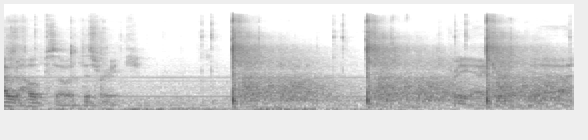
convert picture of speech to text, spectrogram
I would hope so at this range. It's pretty accurate, yeah.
